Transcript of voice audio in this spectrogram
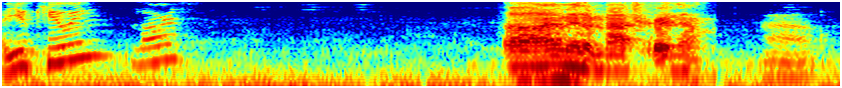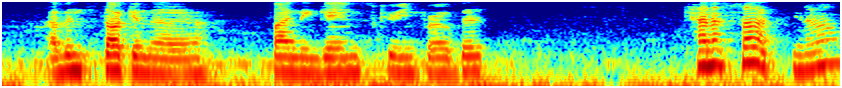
Are you queuing, Lars? Uh, I'm in a match right now. Oh, I've been stuck in the finding game screen for a bit. Kinda sucks, you know?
